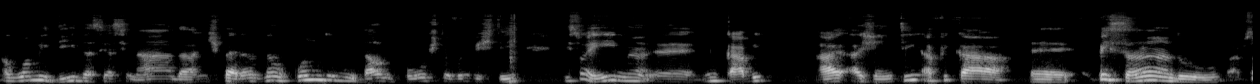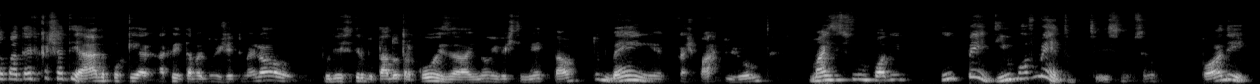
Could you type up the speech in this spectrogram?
alguma medida ser assinada, esperando, não, quando mudar o imposto eu vou investir. Isso aí né, é, não cabe a, a, gente a ficar é, pensando, a pessoa pode até ficar chateada porque acreditava de um jeito melhor, podia ser tributado outra coisa e não investimento e tal. Tudo bem, é, faz parte do jogo, mas isso não pode impedir o movimento. Isso, você não pode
